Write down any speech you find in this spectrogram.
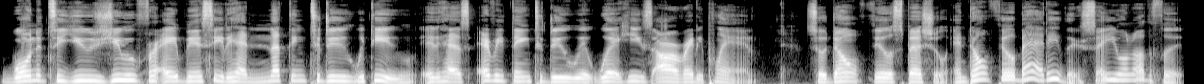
wanted to use you for A, B, and C. It had nothing to do with you. It has everything to do with what He's already planned. So don't feel special and don't feel bad either. Say you on the other foot.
